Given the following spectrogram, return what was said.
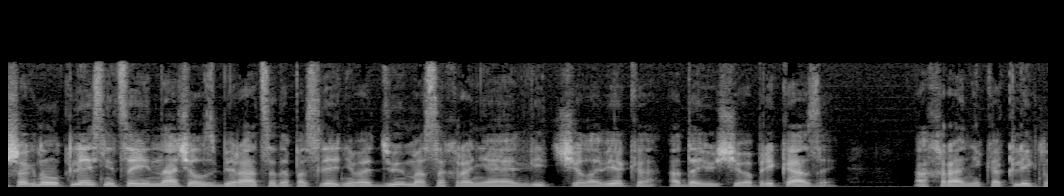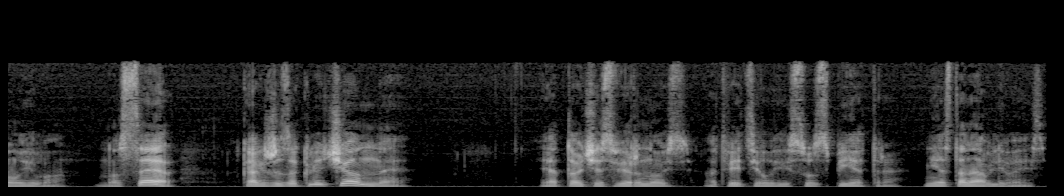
шагнул к лестнице и начал сбираться до последнего дюйма, сохраняя вид человека, отдающего приказы. Охранник окликнул его. «Но, сэр, как же заключенное? «Я тотчас вернусь», — ответил Иисус Петра, не останавливаясь.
